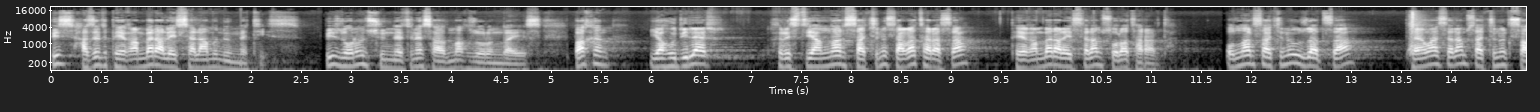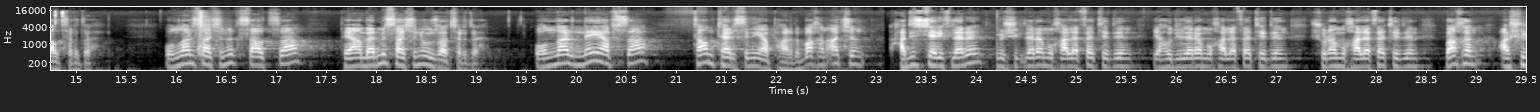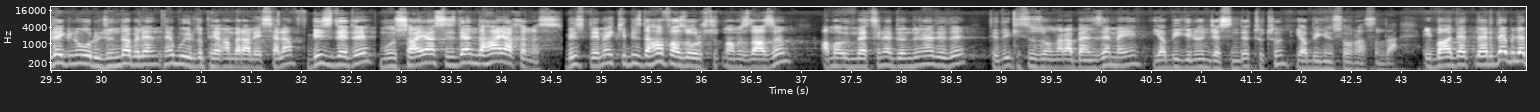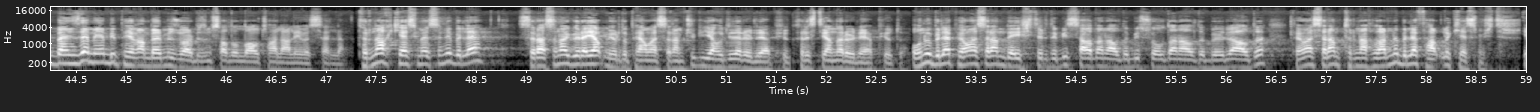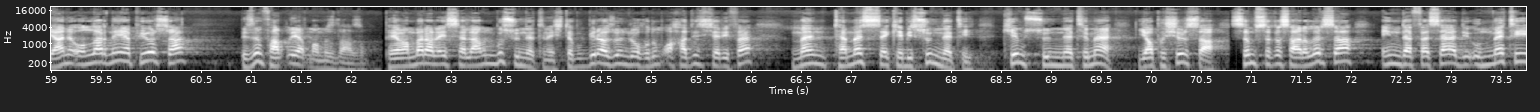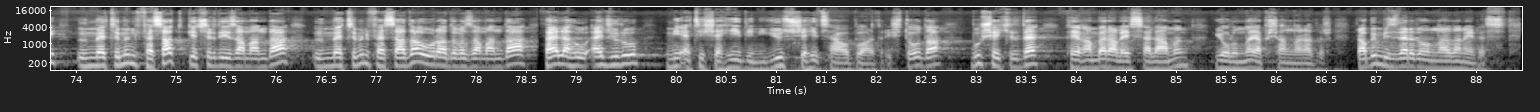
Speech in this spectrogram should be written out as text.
Biz Hz. Peygamber aleyhisselamın ümmetiyiz. Biz onun sünnetine sarılmak zorundayız. Bakın Yahudiler, Hristiyanlar saçını sağa tarasa Peygamber aleyhisselam sola tarardı. Onlar saçını uzatsa Peygamber aleyhisselam saçını kısaltırdı. Onlar saçını kısaltsa Peygamberimiz saçını uzatırdı. Onlar ne yapsa tam tersini yapardı. Bakın açın hadis-i şerifleri müşriklere muhalefet edin, Yahudilere muhalefet edin, şuna muhalefet edin. Bakın aşure günü orucunda bile ne buyurdu Peygamber aleyhisselam? Biz dedi Musa'ya sizden daha yakınız. Biz demek ki biz daha fazla oruç tutmamız lazım. Ama ümmetine döndü ne dedi? Dedi ki siz onlara benzemeyin. Ya bir gün öncesinde tutun ya bir gün sonrasında. İbadetlerde bile benzemeyen bir peygamberimiz var bizim sallallahu aleyhi ve sellem. Tırnak kesmesini bile sırasına göre yapmıyordu Peygamber Aleyhisselam. Çünkü Yahudiler öyle yapıyordu. Hristiyanlar öyle yapıyordu. Onu bile Peygamber Aleyhisselam değiştirdi. Bir sağdan aldı, bir soldan aldı, böyle aldı. Peygamber Aleyhisselam tırnaklarını bile farklı kesmiştir. Yani onlar ne yapıyorsa Bizim farklı yapmamız lazım. Peygamber aleyhisselamın bu sünnetine işte bu biraz önce okuduğum o hadis-i şerife men temesseke bi sünneti kim sünnetime yapışırsa sımsıkı sarılırsa inde fesadi ümmeti ümmetimin fesat geçirdiği zamanda ümmetimin fesada uğradığı zamanda felehu ecru mi'eti şehidin 100 şehit sevabı vardır. İşte o da bu şekilde Peygamber aleyhisselamın yolunda yapışanlaradır. Rabbim bizleri de onlardan eylesin.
